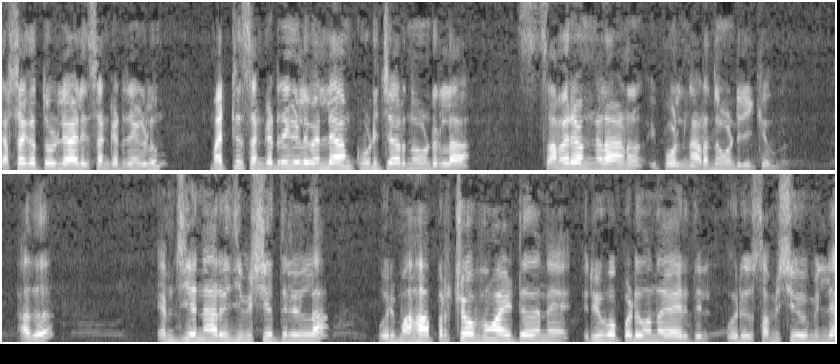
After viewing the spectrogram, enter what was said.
കർഷക തൊഴിലാളി സംഘടനകളും മറ്റ് സംഘടനകളുമെല്ലാം കൂടിച്ചേർന്നുകൊണ്ടുള്ള സമരങ്ങളാണ് ഇപ്പോൾ നടന്നുകൊണ്ടിരിക്കുന്നത്. അത് M G N R E G വിഷയത്തിലുള്ള ഒരു മഹാപ്രക്ഷോഭമായിട്ട് തന്നെ രൂപപ്പെടുമെന്ന കാര്യത്തിൽ ഒരു സംശയവുമില്ല.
